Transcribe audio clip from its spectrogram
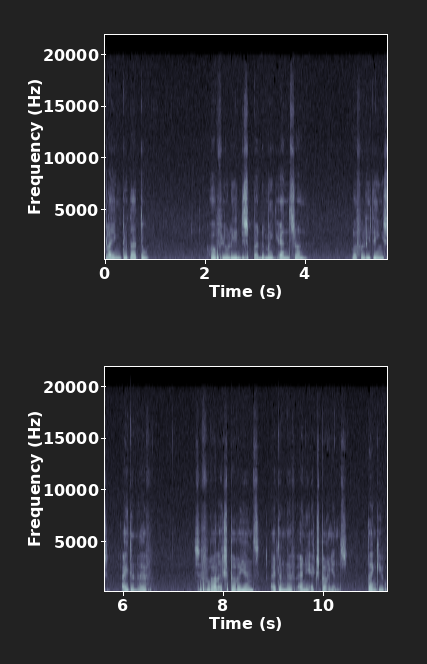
playing Dota 2. Hopefully, this pandemic ends soon. Lovely things I don't have. Several experience I don't have any experience. Thank you.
